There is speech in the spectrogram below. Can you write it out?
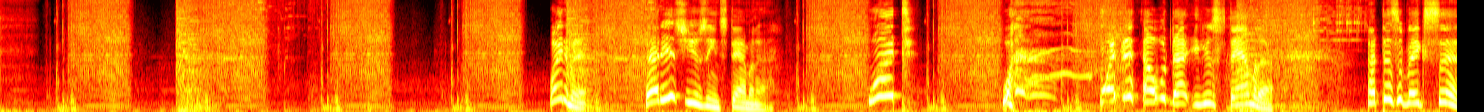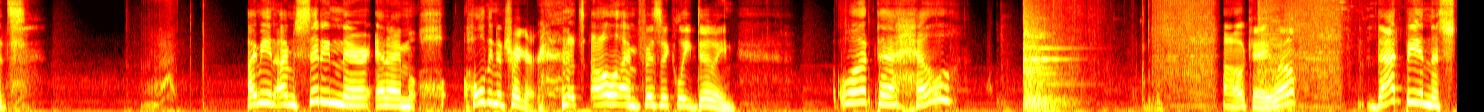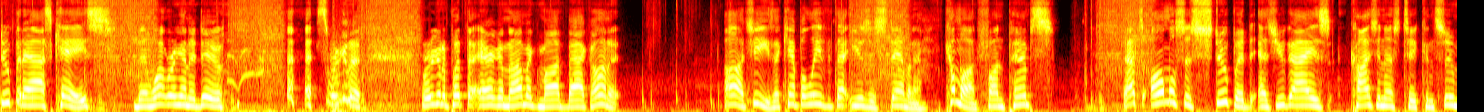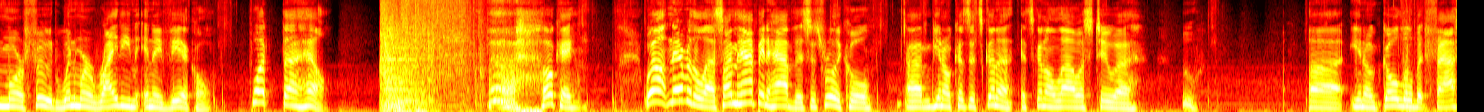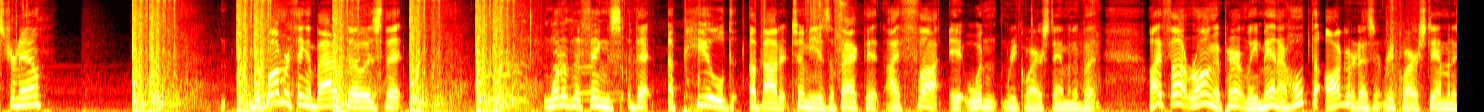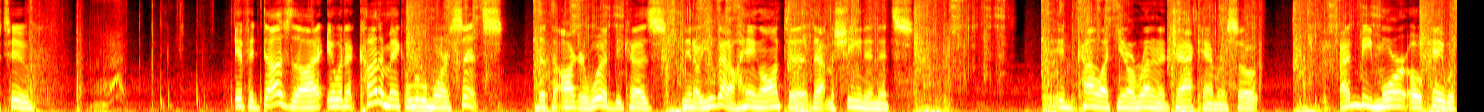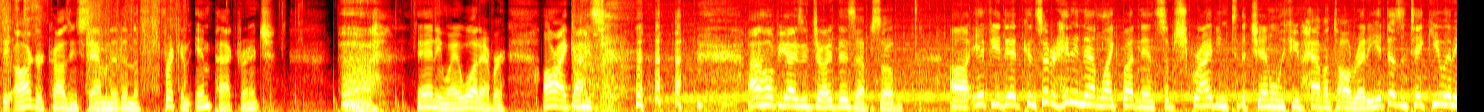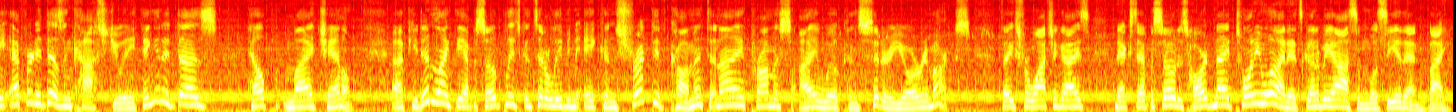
Wait a minute. That is using stamina. What? What? Why the hell would that use stamina? That doesn't make sense. I mean, I'm sitting there and I'm holding a trigger. That's all I'm physically doing. What the hell? Okay, well, that being the stupid ass case, then what we're gonna do is we're gonna we're gonna put the ergonomic mod back on it. Oh, geez, I can't believe that that uses stamina. Come on, fun pimps. That's almost as stupid as you guys causing us to consume more food when we're riding in a vehicle. What the hell? okay. Well, nevertheless, I'm happy to have this. It's really cool. Um, you know, because it's gonna it's gonna allow us to uh, ooh, uh, you know, go a little bit faster now. The bummer thing about it, though, is that one of the things that appealed about it to me is the fact that I thought it wouldn't require stamina, but I thought wrong, apparently. Man, I hope the auger doesn't require stamina, too. If it does, though, it would kind of make a little more sense that the auger would, because, you know, you've got to hang on to that machine, and it's, it's kind of like, you know, running a jackhammer, so I'd be more okay with the auger causing stamina than the frickin' impact wrench. Ah. Anyway, whatever. All right, guys. I hope you guys enjoyed this episode. Uh, if you did, consider hitting that like button and subscribing to the channel if you haven't already. It doesn't take you any effort, it doesn't cost you anything, and it does help my channel. Uh, if you didn't like the episode, please consider leaving a constructive comment, and I promise I will consider your remarks. Thanks for watching, guys. Next episode is Horde Night 21. It's going to be awesome. We'll see you then. Bye.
